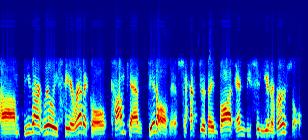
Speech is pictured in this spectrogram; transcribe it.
Um, these aren't really theoretical. Comcast did all this after they bought NBC Universal.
